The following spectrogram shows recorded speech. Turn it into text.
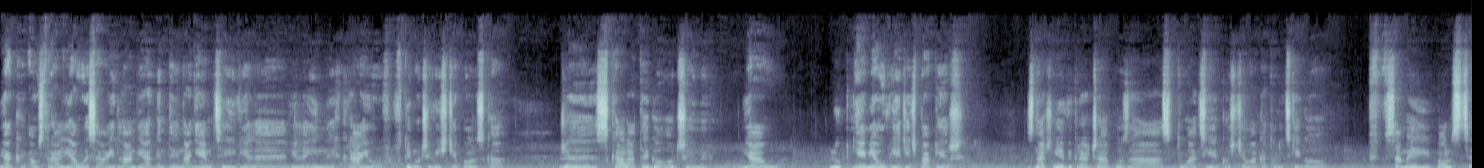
jak Australia, USA, Irlandia, Argentyna, Niemcy i wiele, wiele innych krajów, w tym oczywiście Polska, że skala tego, o czym miał lub nie miał wiedzieć papież, znacznie wykracza poza sytuację Kościoła katolickiego w samej Polsce.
